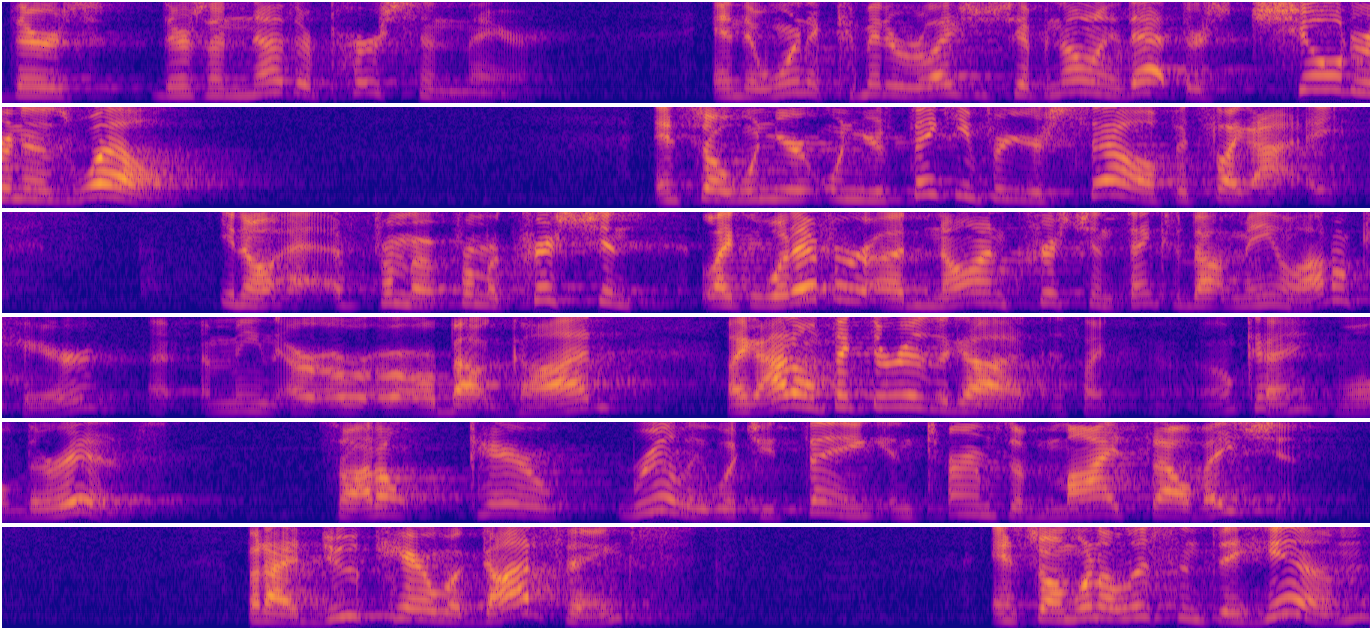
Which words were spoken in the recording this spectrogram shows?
there's, there's another person there and that we're in a committed relationship. And not only that, there's children as well. And so when you're, when you're thinking for yourself, it's like, I, you know, from a, from a Christian, like whatever a non Christian thinks about me, well, I don't care. I mean, or, or, or about God. Like, I don't think there is a God. It's like, okay, well, there is. So I don't care really what you think in terms of my salvation. But I do care what God thinks. And so I'm going to listen to Him.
